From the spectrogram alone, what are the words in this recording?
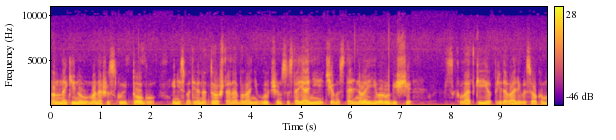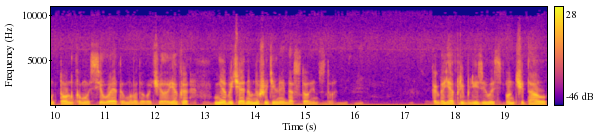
он накинул монашескую тогу, и, несмотря на то, что она была не в лучшем состоянии, чем остальное его рубище, складки ее придавали высокому тонкому силуэту молодого человека необычайно внушительное достоинство. Когда я приблизилась, он читал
